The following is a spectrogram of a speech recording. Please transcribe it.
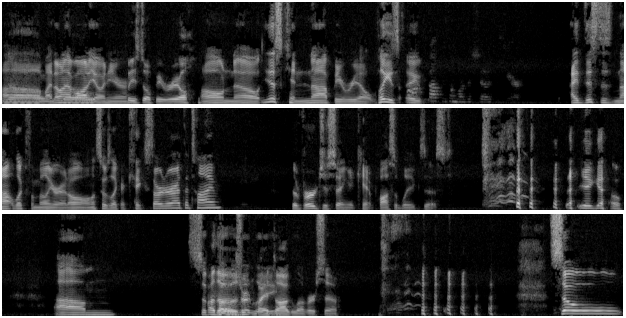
um, I don't have audio in here. Please don't be real. Oh no, this cannot be real. Please, We uh, talked about this on one of the shows this year. I, this does not look familiar at all, unless it was like a Kickstarter at the time. The Verge is saying it can't possibly exist. there you go. Um, Although it was written by a dog lover, so So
